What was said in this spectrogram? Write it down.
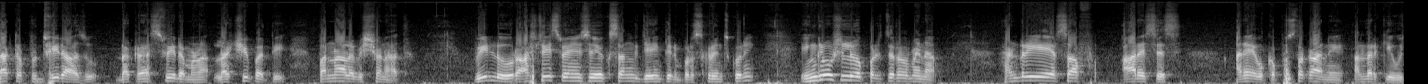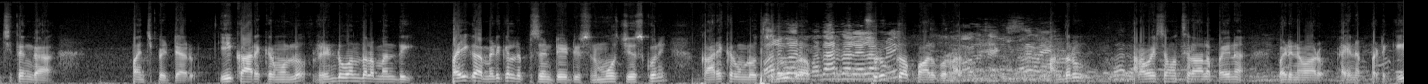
doctor Prithviraj doctor S V Ramana Lakshmipati Pannala Vishwanath. వీళ్ళు రాష్ట్రీయ స్వయం సేవక్ సంఘ్ జయంతిని పురస్కరించుకొని ఇంగ్లీషులో ప్రచురమైన హండ్రెడ్ ఇయర్స్ ఆఫ్ ఆర్ఎస్ఎస్ అనే ఒక పుస్తకాన్ని అందరికీ ఉచితంగా పంచిపెట్టారు. ఈ కార్యక్రమంలో రెండు వందల మంది పైగా మెడికల్ రిప్రజెంటేటివ్స్ నమోదు చేసుకుని కార్యక్రమంలో చురుగ్గా చురుగ్గా పాల్గొన్నారు. అందరూ అరవై సంవత్సరాల పైన పడిన వారు అయినప్పటికీ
